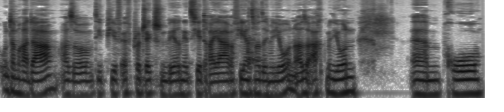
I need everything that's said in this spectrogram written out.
unterm Radar. Also die PFF-Projection wären jetzt hier drei Jahre 24 Millionen, also acht Millionen ähm, pro,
